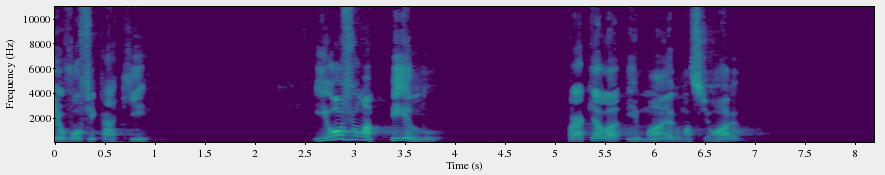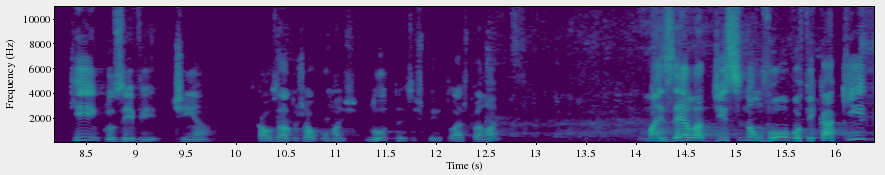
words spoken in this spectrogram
eu vou ficar aqui. E houve um apelo para aquela irmã, era uma senhora, que inclusive tinha causado já algumas lutas espirituais para nós mas ela disse: Não vou, vou ficar aqui.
